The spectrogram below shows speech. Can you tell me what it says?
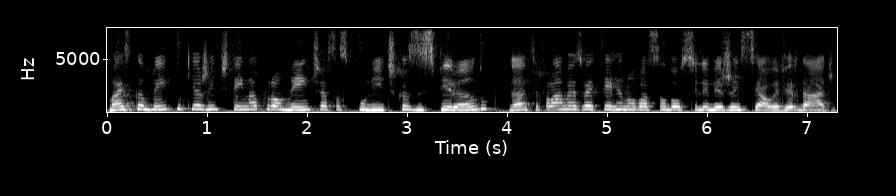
mas também porque a gente tem naturalmente essas políticas inspirando, né? Você fala, ah, mas vai ter renovação do auxílio emergencial, é verdade,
